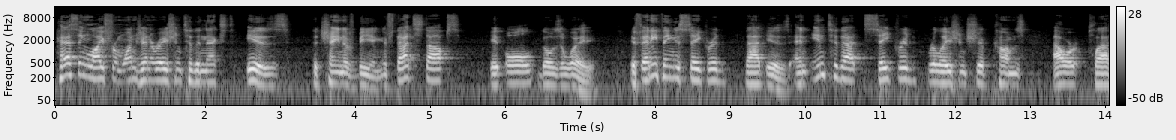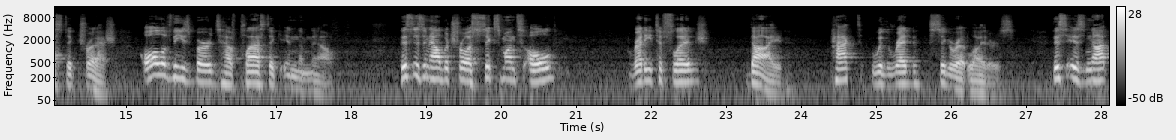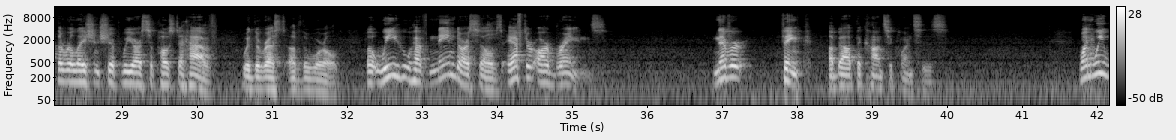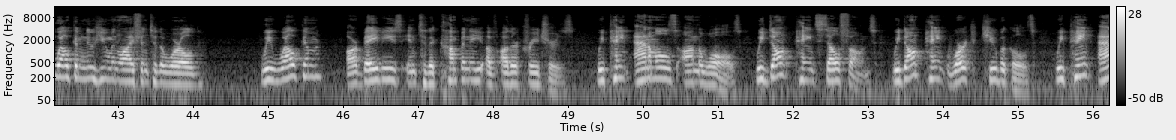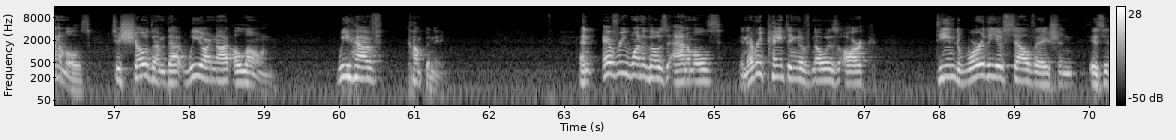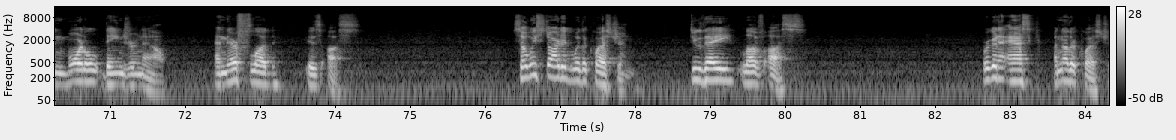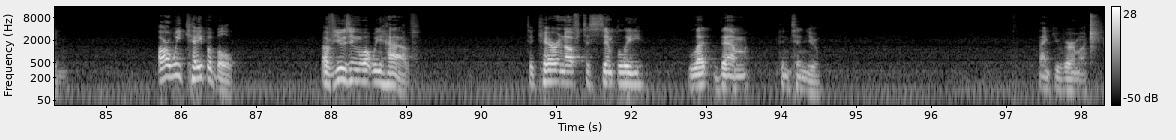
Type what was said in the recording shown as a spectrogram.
Passing life from one generation to the next is the chain of being. If that stops, it all goes away. If anything is sacred, that is. And into that sacred relationship comes our plastic trash. All of these birds have plastic in them now. This is an albatross six months old, ready to fledge, died, packed with red cigarette lighters. This is not the relationship we are supposed to have with the rest of the world. But we who have named ourselves after our brains never think about the consequences. When we welcome new human life into the world, we welcome our babies into the company of other creatures. We paint animals on the walls. We don't paint cell phones. We don't paint work cubicles. We paint animals to show them that we are not alone. We have company. And every one of those animals, in every painting of Noah's Ark, deemed worthy of salvation is in mortal danger now, and their flood is us. So we started with a question Do they love us? We're going to ask another question Are we capable of using what we have to care enough to simply let them continue? Thank you very much.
